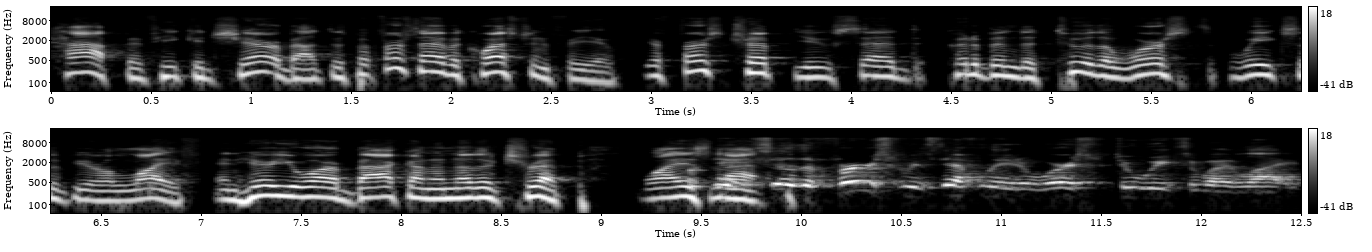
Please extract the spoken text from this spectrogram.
Hap if he could share about this. But first, I have a question for you. Your first trip, you said, could have been the two of the worst weeks of your life. And here you are back on another trip. Why is okay, that? So the first was definitely the worst two weeks of my life.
